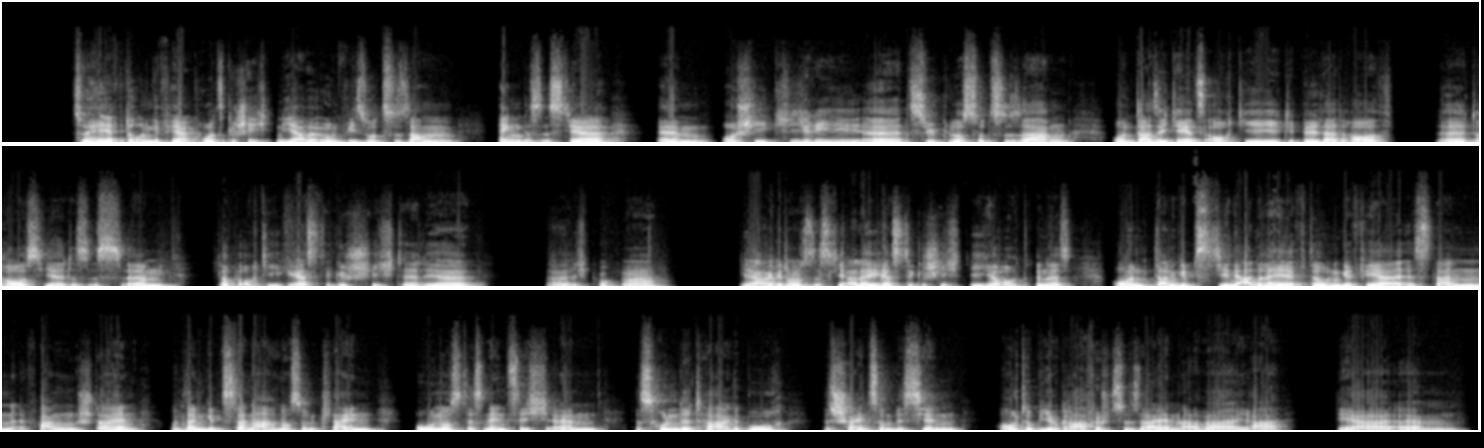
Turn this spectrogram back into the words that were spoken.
zur Hälfte ungefähr Kurzgeschichten, die aber irgendwie so zusammenhängen. Das ist der ähm, Oshikiri-Zyklus äh, sozusagen. Und da seht ihr jetzt auch die, die Bilder drauf, äh, draus hier. Das ist, ähm, ich glaube, auch die erste Geschichte der, äh, ich guck mal, ja, genau, das ist die allererste Geschichte, die hier auch drin ist. Und dann gibt es die andere Hälfte ungefähr, ist dann Frankenstein. Und dann gibt es danach noch so einen kleinen Bonus, das nennt sich ähm, das Hundetagebuch. Das scheint so ein bisschen autobiografisch zu sein, aber ja, der ähm,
